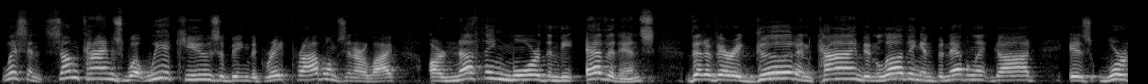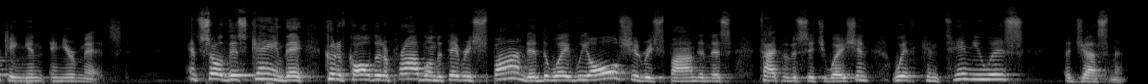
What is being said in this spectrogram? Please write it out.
listen, sometimes what we accuse of being the great problems in our life are nothing more than the evidence that a very good and kind and loving and benevolent God is working in, in your midst. And so this came. They could have called it a problem, but they responded the way we all should respond in this type of a situation with continuous adjustment.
